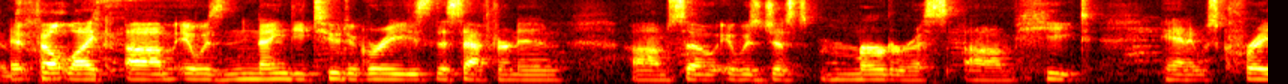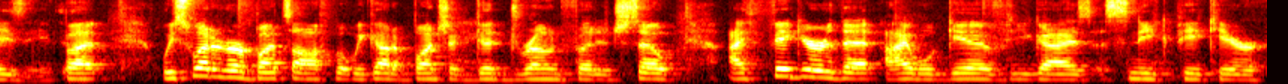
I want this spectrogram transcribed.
It It, felt like um, it was 92 degrees this afternoon. Um, so it was just murderous um, heat and it was crazy. But we sweated our butts off, but we got a bunch of good drone footage. So I figure that I will give you guys a sneak peek here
